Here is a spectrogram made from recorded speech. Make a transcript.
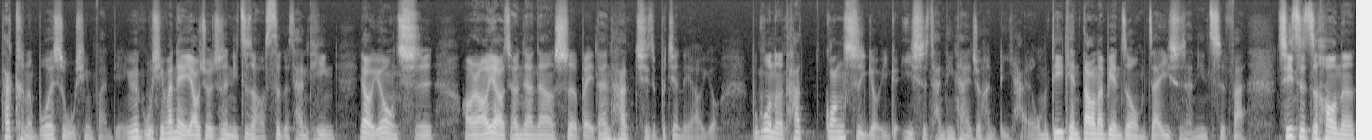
它可能不会是五星饭店，因为五星饭店的要求就是你至少有四个餐厅，要有游泳池，好，然后要有这样这样这样的设备，但是它其实不见得要有。不过呢，它光是有一个意式餐厅，它也就很厉害了。我们第一天到那边之后，我们在意式餐厅吃饭，吃一次之后呢，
